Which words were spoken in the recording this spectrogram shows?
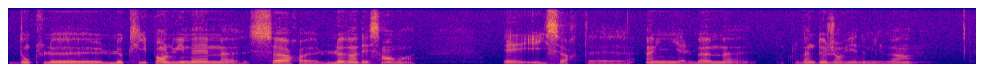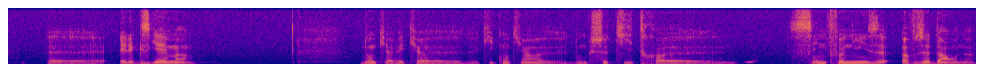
donc le, clip en lui-même sort euh, le 20 décembre et ils sortent euh, un mini-album euh, le 22 janvier 2020, euh, Alex Game, qui contient ce titre Symphonies of the Down.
